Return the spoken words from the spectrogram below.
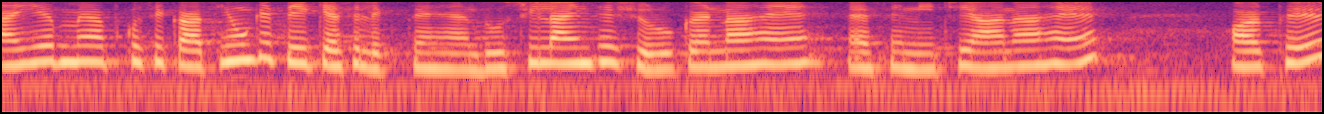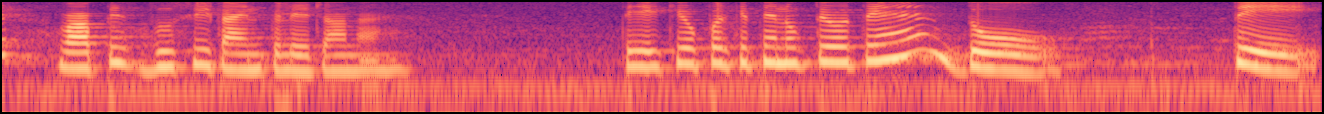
आइए अब मैं आपको सिखाती हूँ कि ते कैसे लिखते हैं। दूसरी लाइन से शुरू करना है, ऐसे नीचे आना है। और फिर वापस दूसरी लाइन पे ले जाना है। ते के ऊपर कितने नुक्ते होते हैं? दो। ते।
